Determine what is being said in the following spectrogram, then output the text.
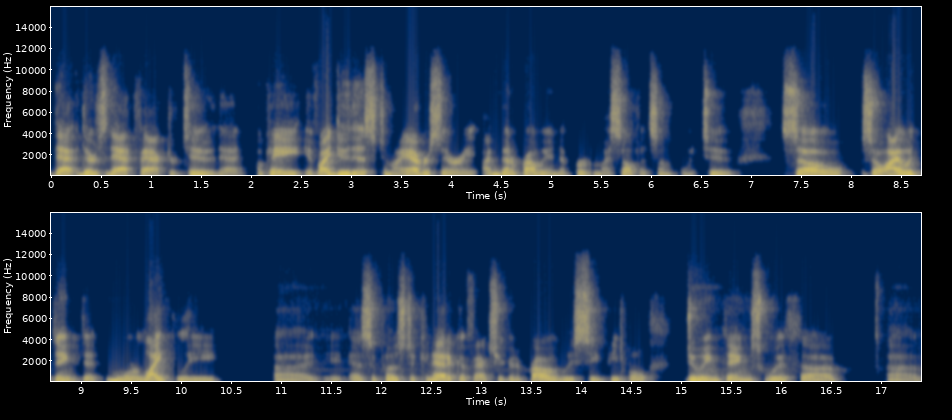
that there's that factor too that okay if i do this to my adversary i'm going to probably end up hurting myself at some point too. So so i would think that more likely uh, as opposed to kinetic effects you're going to probably see people doing things with uh, uh,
